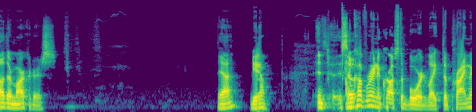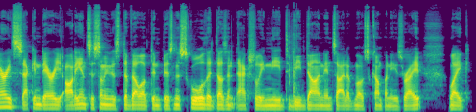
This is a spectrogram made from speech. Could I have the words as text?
other marketers. Yeah. Yeah. So, I'm covering across the board. Like the primary, secondary audience is something that's developed in business school that doesn't actually need to be done inside of most companies, right? Like,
